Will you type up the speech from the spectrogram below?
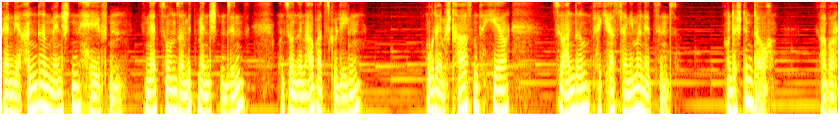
wenn wir anderen Menschen helfen, nett zu unseren Mitmenschen sind und zu unseren Arbeitskollegen oder im Straßenverkehr zu anderen Verkehrsteilnehmern nett sind. Und das stimmt auch. Aber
